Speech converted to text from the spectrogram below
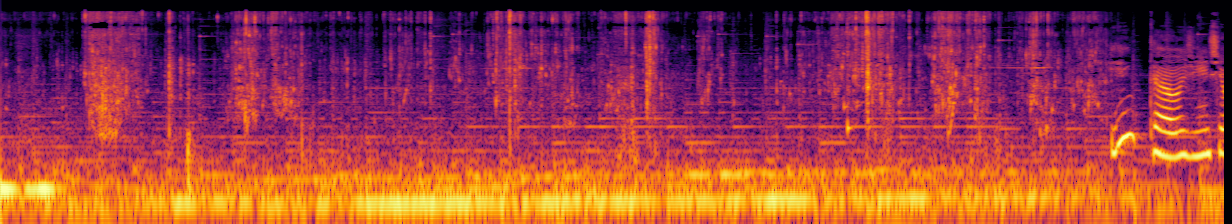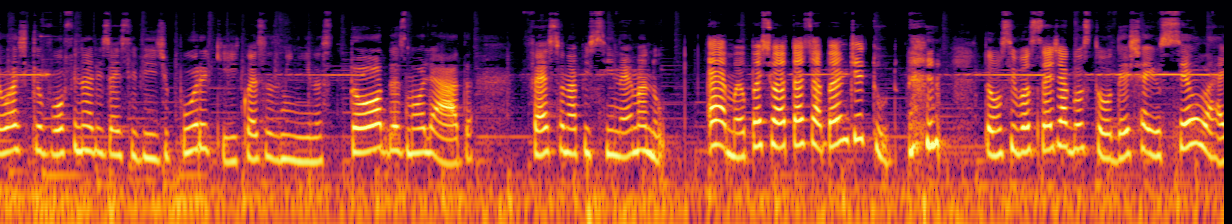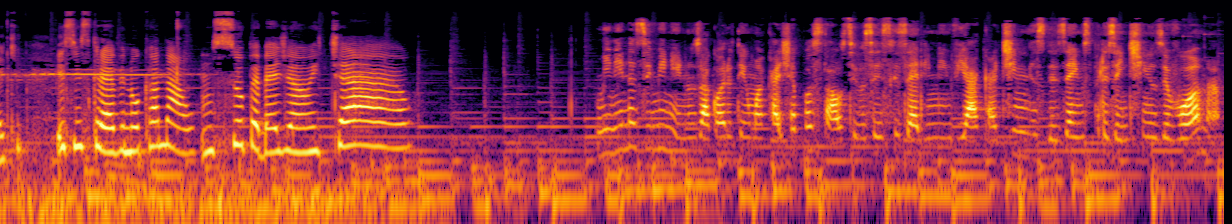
Então, gente, eu acho que eu vou finalizar esse vídeo por aqui com essas meninas todas molhadas. Festa na piscina, é, Manu? É, mãe, o pessoal tá sabendo de tudo. Então, se você já gostou, deixa aí o seu like e se inscreve no canal. Um super beijão e tchau! Meninas e meninos, agora eu tenho uma caixa postal. Se vocês quiserem me enviar cartinhas, desenhos, presentinhos, eu vou amar.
